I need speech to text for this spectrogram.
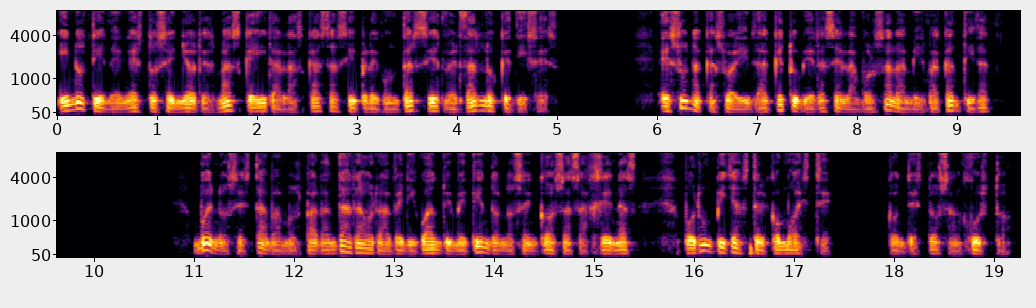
y no tienen estos señores más que ir a las casas y preguntar si es verdad lo que dices. Es una casualidad que tuvieras en la bolsa la misma cantidad. Buenos estábamos para andar ahora averiguando y metiéndonos en cosas ajenas por un pillastre como este, contestó San Justo.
